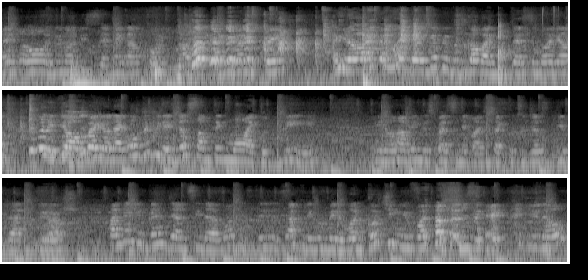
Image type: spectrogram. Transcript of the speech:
Like, oh, you know, this is a mega coin. Everybody's paying. And you know, when when they get people to come and give testimonials, even if you're aware, you're like, oh, maybe there's just something more I could be. You know, having this person in my circle to just give that push. Yeah. And then you get there and see that what is this? I could even be the one coaching you for heaven's sake, you know?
